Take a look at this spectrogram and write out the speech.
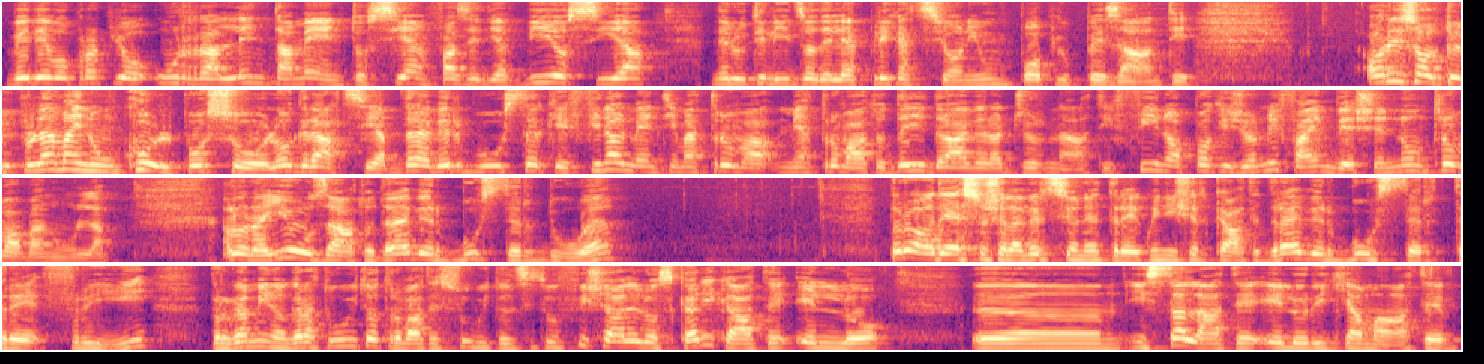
vedevo proprio un rallentamento sia in fase di avvio sia nell'utilizzo delle applicazioni un po' più pesanti. Ho risolto il problema in un colpo solo grazie a Driver Booster che finalmente mi ha, trova mi ha, trovato dei driver aggiornati. Fino a pochi giorni fa invece non trovava nulla. Allora io ho usato Driver Booster 2 però adesso c'è la versione 3, quindi cercate Driver Booster 3 Free, programmino gratuito, trovate subito il sito ufficiale, lo scaricate e lo eh, installate e lo richiamate.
